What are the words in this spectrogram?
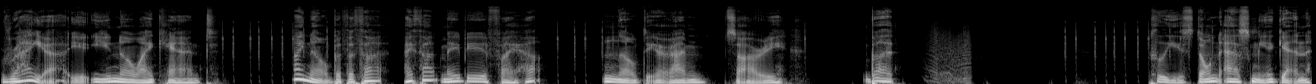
Raya, you know I can't. I know, but the thought I thought maybe if I help. No, dear, I'm sorry. But. Please don't ask me again.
